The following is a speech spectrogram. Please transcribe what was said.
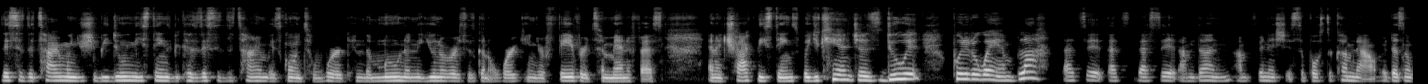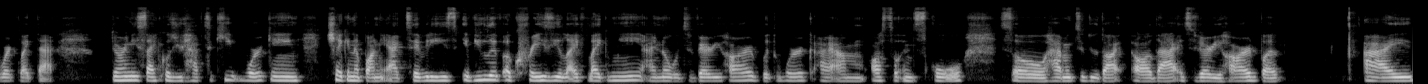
This is the time when you should be doing these things because this is the time it's going to work, and the moon and the universe is going to work in your favor to manifest and attract these things. But you can't just do it, put it away, and blah. That's it. That's that's it. I'm done. I'm finished. It's supposed to come now. It doesn't work like that during these cycles, you have to keep working, checking up on the activities. If you live a crazy life like me, I know it's very hard with work. I am also in school, so having to do that all that it's very hard, but I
